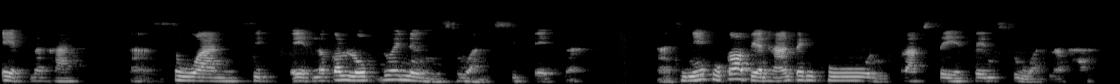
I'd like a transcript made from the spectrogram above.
เอ็ดนะคะอ่าส่วนสิบเอ็ดแล้วก็ลบด้วยหนึ่งส่วนสิบเอ็ดนะอ่าทีนี้ครูก็เปลี่ยนหารเป็นคูณ ปรับเศษเป็นส่วนนะคะอ่า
